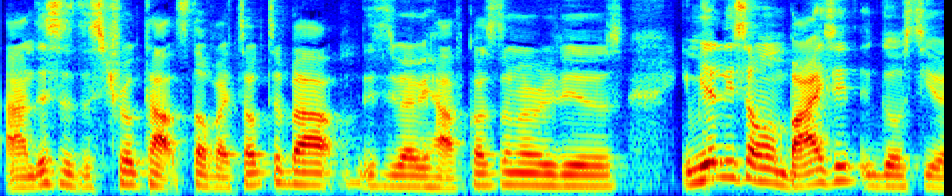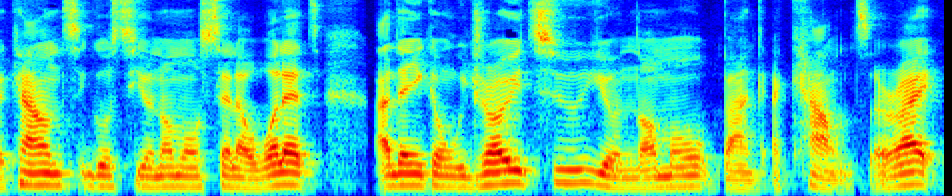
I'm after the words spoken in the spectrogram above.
And this is the stroked out stuff i talked about. This is where we have customer reviews. Immediately someone buys it it goes to your account it goes to your normal Selar wallet and then you can withdraw it to your normal bank account. All right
